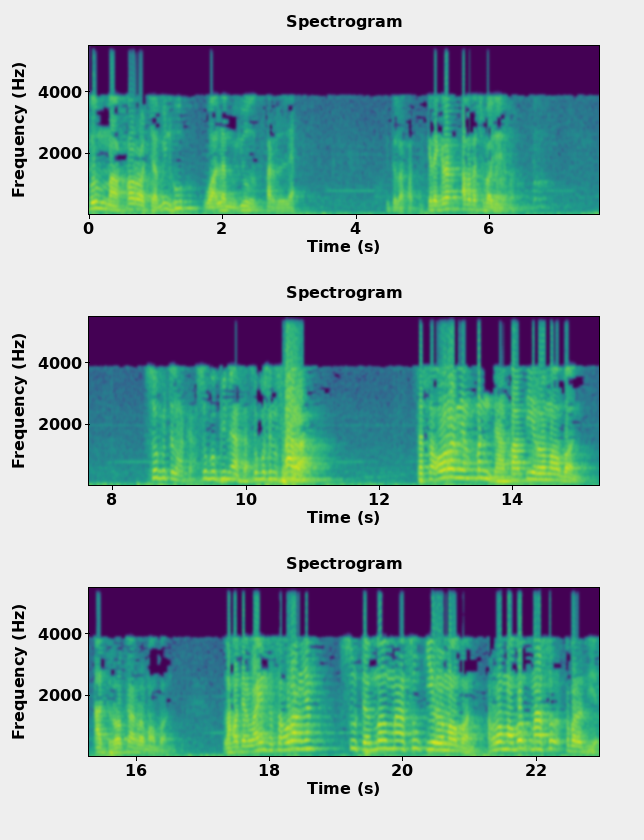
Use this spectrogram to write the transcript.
Thumma kharaja minhu wa lam yughfar lah. Itu lafaznya. Kira-kira apa terjemahnya ya Pak? Sungguh celaka, sungguh binasa, sungguh sengsara Seseorang yang mendapati Ramadan, adroka Ramadan. Lafaz yang lain seseorang yang sudah memasuki Ramadan. Ramadan masuk kepada dia.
